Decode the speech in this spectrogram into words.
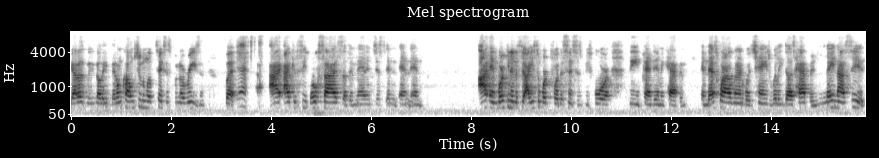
gotta, you know, they, they don't call them shoot 'em up Texas for no reason. But. I I can see both sides of it, man, and just and and and. I and working in the field, I used to work for the census before the pandemic happened, and that's where I learned what change really does happen. You may not see it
